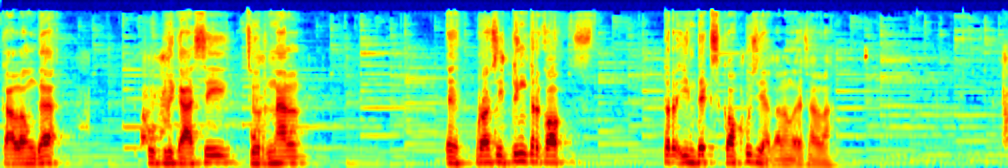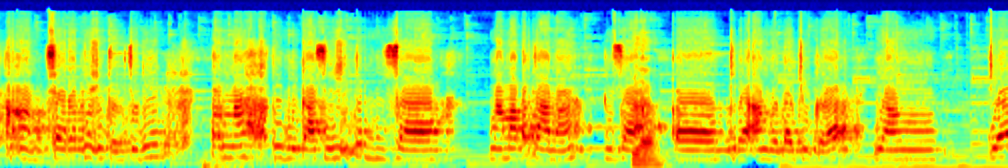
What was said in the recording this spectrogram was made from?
kalau nggak publikasi jurnal eh proceeding terko terindeks Scopus ya kalau nggak salah pernah publikasi itu bisa nama pertama bisa Iya. eh, dia anggota juga yang dia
